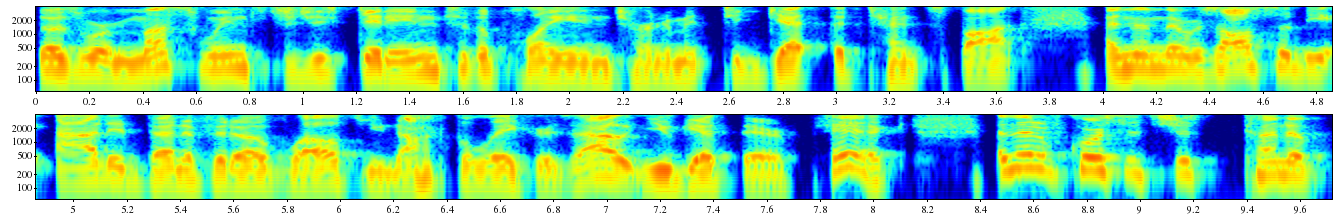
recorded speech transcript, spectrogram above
Those were must wins to just get into the play in tournament to get the 10th spot. And then there was also the added benefit of, well, if you knock the Lakers out, you get their pick. And then, of course, it's just kind of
